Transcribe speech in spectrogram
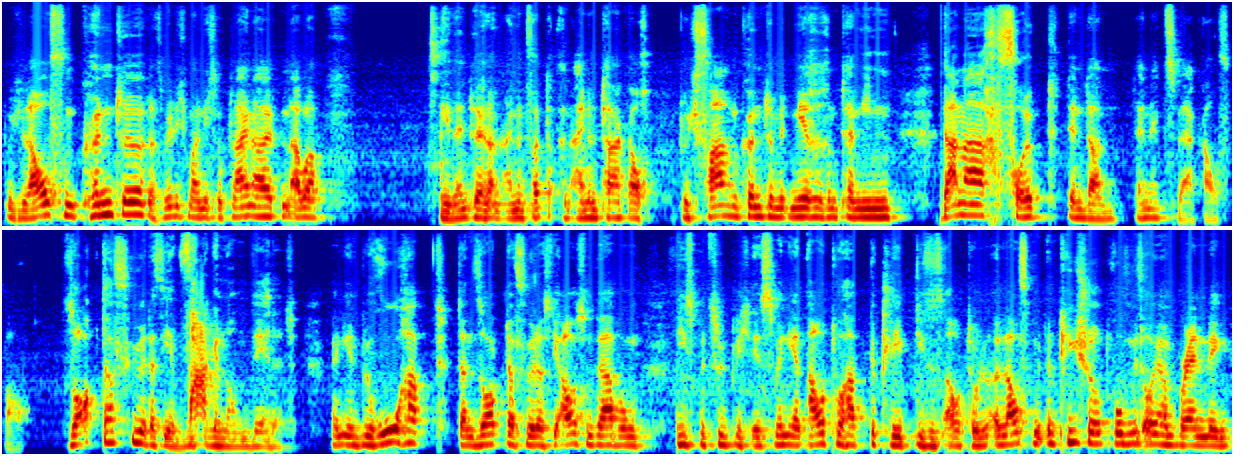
durchlaufen könnte. Das will ich mal nicht so klein halten, aber eventuell an einem, an einem Tag auch durchfahren könnte mit mehreren Terminen. Danach folgt denn dann der Netzwerkaufbau. Sorgt dafür, dass ihr wahrgenommen werdet. Wenn ihr ein Büro habt, dann sorgt dafür, dass die Außenwerbung diesbezüglich ist. Wenn ihr ein Auto habt, beklebt dieses Auto. Lauft mit einem T-Shirt rum mit eurem Branding.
